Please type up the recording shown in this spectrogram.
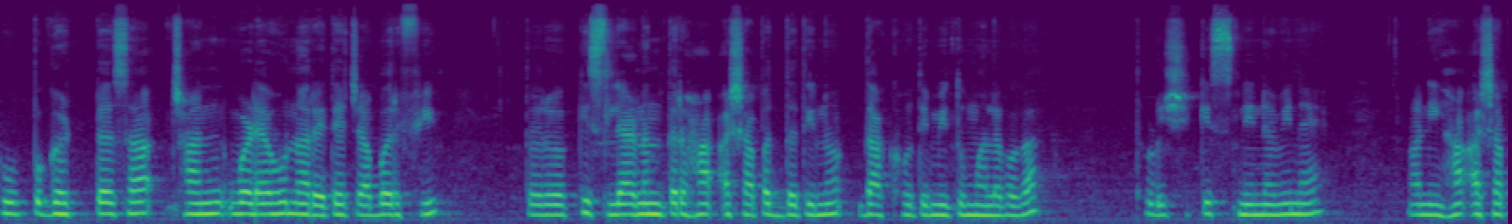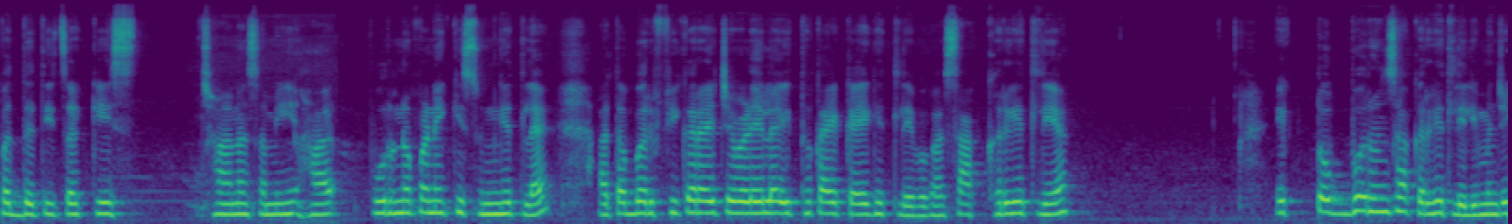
खूप घट्ट असा छान वड्या होणार आहे त्याच्या बर्फी. तर किसल्यानंतर हा अशा पद्धतीनं दाखवते मी तुम्हाला बघा. थोडीशी किसणी नवीन आहे. आणि हा अशा पद्धतीचा केस छान असा मी हा पूर्णपणे किसून घेतला आहे आता बर्फी करायच्या वेळेला इथं काय काय घेतले बघा. साखर घेतली आहे. एक टोप भरून साखर घेतलेली म्हणजे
